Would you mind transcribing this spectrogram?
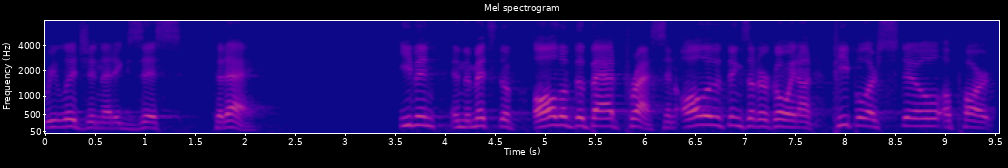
religion that exists today even in the midst of all of the bad press and all of the things that are going on, people are still a part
